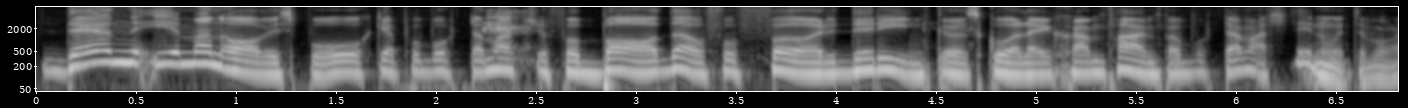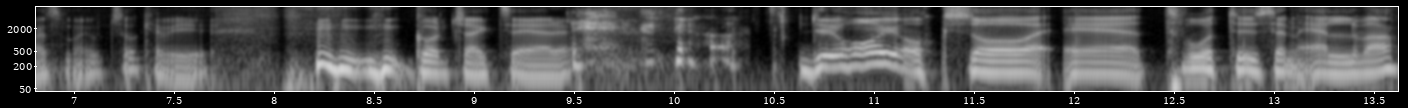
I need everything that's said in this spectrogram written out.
den är man avis på, att åka på bortamatch och få bada och få fördrink och skåla i champagne på bortamatch. Det är nog inte många som har gjort, så kan vi ju kort sagt säga det. Du har ju också eh, 2011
